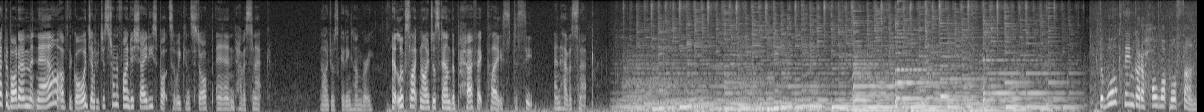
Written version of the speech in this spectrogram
At the bottom now of the gorge and we're just trying to find a shady spot so we can stop and have a snack. Nigel's getting hungry. It looks like Nigel's found the perfect place to sit and have a snack. The walk then got a whole lot more fun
